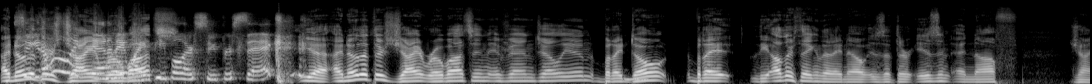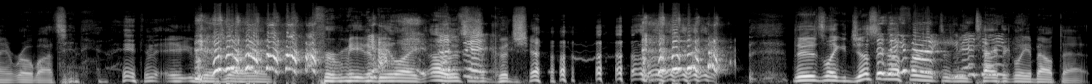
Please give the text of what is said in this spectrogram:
I know so that know there's like, giant anime robots. white people are super sick. yeah, I know that there's giant robots in Evangelion, but Mm-hmm. I don't. But I the other thing that I know is that there isn't enough giant robots in, in Evangelion for me to be like, oh, this that's is a good show. There's like just The enough for it to be technically about that.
